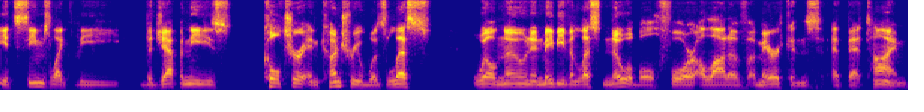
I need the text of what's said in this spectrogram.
it seems like the the Japanese culture and country was less well known and maybe even less knowable for a lot of Americans at that time.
